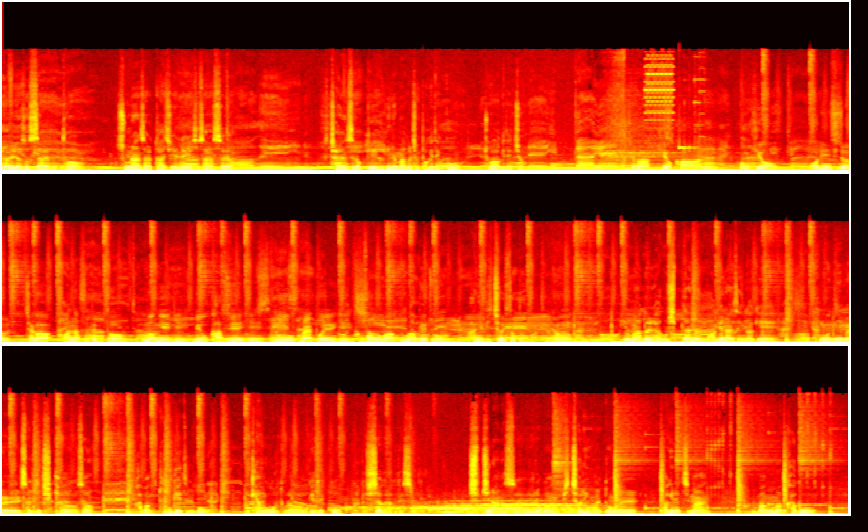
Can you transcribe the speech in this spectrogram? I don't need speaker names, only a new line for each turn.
16살부터 21살까지 LA에서 살았어요. 자연스럽게 흑인 음악을 접하게 됐고 좋아하게 됐죠.
제가 기억하는 범키 형 어린 시절 제가 만났을 때부터 음악 얘기, 미국 가수 얘기, 누구 래퍼 얘기 항상 음악, 음악에 좀 많이 미쳐 있었던 것 같아요 형이
음악을 하고 싶다는 막연한 생각에 어, 부모님을 설득시켜서 가방 두 개 들고 그렇게 한국으로 돌아오게 됐고 그렇게 시작을 하게 됐습니다. 쉽진 않았어요. 여러 번 피처링 활동을 하긴 했지만 막막하고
